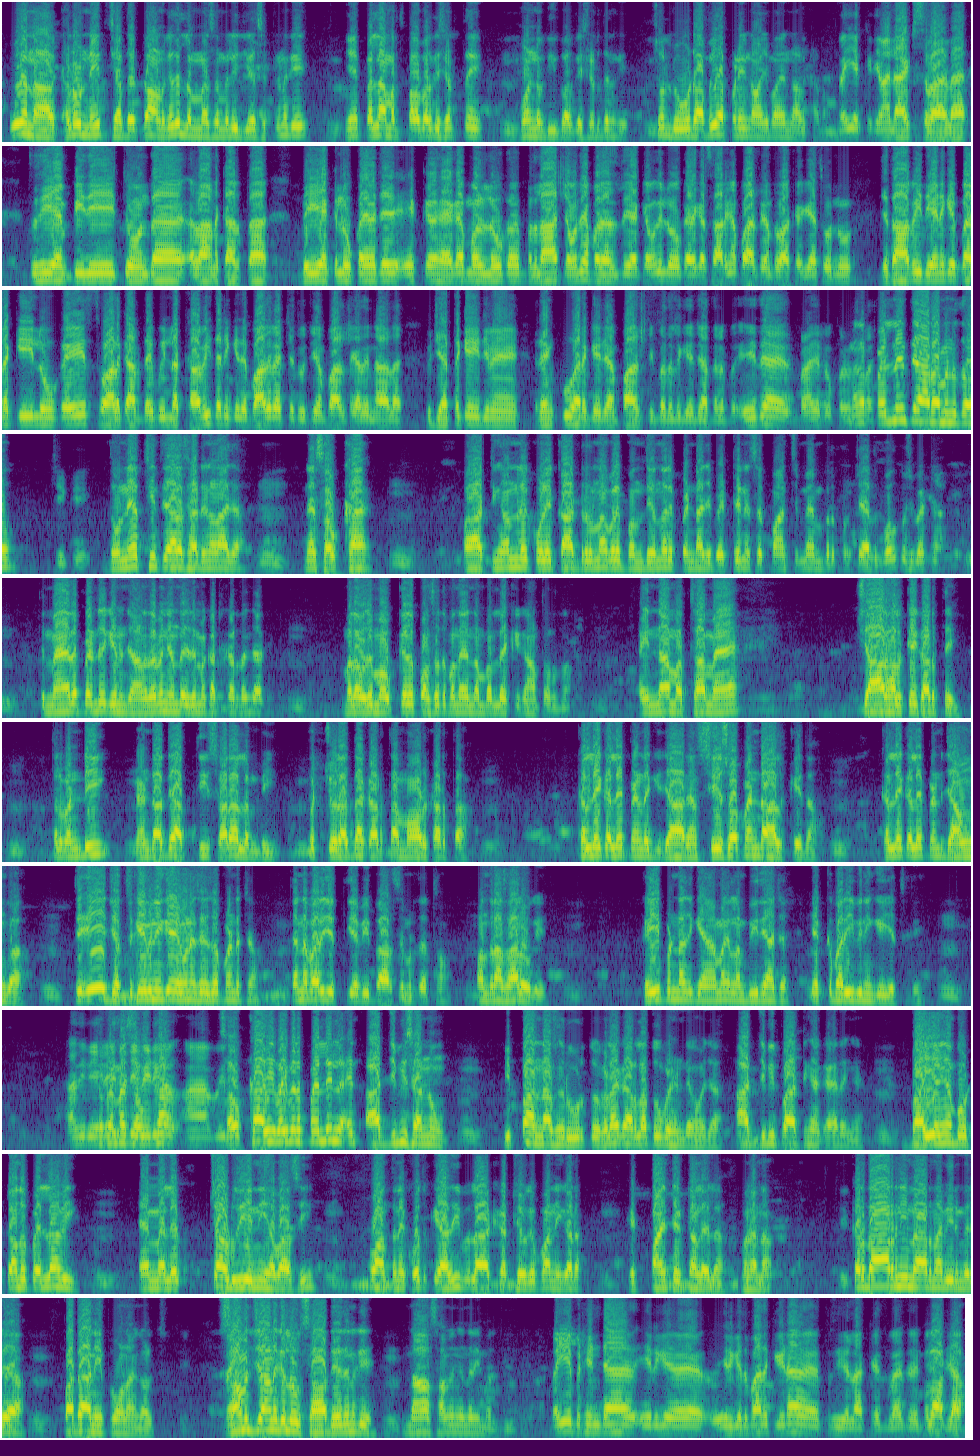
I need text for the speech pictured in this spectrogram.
ਉਹਦੇ ਨਾਲ ਖੜੋ ਨਹੀਂ ਛੱਡ ਢਾਉਣਗੇ ਤੇ ਲੰਮਾ ਸਮੇਂ ਲਈ ਜੇਲ੍ਹ ਸਿੱਟਣਗੇ। ਜੇ ਪਹਿਲਾਂ ਅਮਰਤਪਾਲ ਵਰਗੇ ਸਿੱਟਤੇ ਹੁਣ ਨਵਦੀਪ ਵਰਗੇ ਸਿੱਟ ਦੇਣਗੇ। ਸੋ ਲੋੜ ਆ ਬਈ ਆਪਣੇ ਨੌਜਵਾਨ ਨਾਲ ਖੜਨ ਬਾਈ ਇੱਕ ਜਿਵੇਂ ਲਾਸਟ ਸਵਾਲ ਆ ਤੁਸੀਂ ਐਮਪੀ ਦੀ ਚੋਣ ਦਾ ਐਲਾਨ ਕਰਤਾ ਬਈ ਇੱਕ ਲੋਕਾਂ ਦੇ ਵਿੱਚ ਇੱਕ ਹੈਗਾ ਮਤਲਬ ਲੋਕ ਬਦਲਾਅ ਚਾਹੁੰਦੇ ਆ ਬਦਲਦੇ ਆ ਕਿਉਂਕਿ ਲੋਕ ਹੈਗਾ ਸਾਰੀਆਂ ਪਾਰਟੀਆਂ ਤੋਂ ਆਖਿਆ ਗਿਆ ਤੁਹਾਨੂੰ ਜਿਤਾ ਵੀ ਦੇਣਗੇ ਪਰ ਕੀ ਲੋਕ ਇਹ ਸਵਾਲ ਕਰਦੇ ਵੀ ਲੱਖਾ ਵੀ ਤਾਂ ਨਹੀਂ ਕਿਤੇ ਬਾਅਦ ਵਿੱਚ ਦੂਜੀਆਂ ਪਾਰਟੀਆਂ ਦੇ ਨਾਲ ਵੀ ਜਿੱਤ ਕੇ ਜਿਵੇਂ ਰੈਂਕੂ ਵਰਗੇ ਜਾਂ ਪਾਰਟੀ ਬਦਲ ਗਏ ਜਾਂ ਦਲ ਇਹਦਾ ਜਿਹਾ ਲੋਕਾਂ ਨੂੰ ਪਹਿਲਾਂ ਹੀ ਤਿਆਰ ਆ ਮੈਨੂੰ ਤਾਂ। ਠੀਕ ਹੈ ਦੋਨੇ ਹੱਥੀਂ ਤਿਆਰ ਆ ਸਾਡੇ ਨਾਲ ਆ ਜਾ। ਹੂੰ। ਨੇ ਸੌਖਾ ਹੂੰ। ਪਾਰਟੀਆਂ ਉਹਨਾਂ ਦੇ ਕੋਲੇ ਕਾਡਰ ਉਹਨਾਂ ਕੋਲੇ ਬੰਦੇ ਉਹਨਾਂ ਦੇ ਪਿੰਡਾਂ 'ਚ ਬੈਠੇ ਨੇ ਸਰਪੰਚ ਮੈਂਬਰ ਪੰਚਾਇਤ ਬਹੁਤ ਕੁਝ ਬੈਠਾ। ਤੇ ਮੈਂ ਤਾਂ ਪਿੰਡ ਦੇ ਕਿਸੇ ਨੂੰ ਜਾਣਦਾ ਵੀ ਨਹੀਂ ਹੁੰਦਾ ਜਿਵੇਂ ਮੈਂ ਇਕੱਠ ਕਰਦਾ ਜਾ ਕੇ। ਮਤਲਬ ਉਹਦੇ ਮੌਕੇ ਤੇ 500 ਬੰਦੇ ਦੇ ਨੰਬਰ ਲੈ ਕੇ ਗਾਂ ਤੁਰਦਾ। ਇੰਨਾ ਮੱਥਾ ਮੈਂ ਚਾਰ ਹਲਕੇ ਕੱਢਤੇ। ਤਲਵੰਡੀ ਡੰਡਾ ਦਿਹਾਤੀ ਸਾਰਾ ਲੰਬੀ। ਪੁੱਚੋ ਰਾਦਾ ਕੱਢਤਾ ਮੌੜ ਕੱਢਤਾ। ਕੱਲੇ ਕੱਲੇ ਪਿੰਡ ਜਾ ਰਿਹਾ 600 ਪਿੰਡ ਹਲਕੇ ਦਾ। ਕੱਲੇ ਕੱਲੇ ਪਿੰਡ ਜਾਊਂਗਾ। ਤੇ ਇਹ ਜਿੱਤ ਕੇ ਵੀ ਨਹੀਂ ਗਏ ਹੋਣੇ 600 ਪਿੰਡ ਚ। ਤਿੰਨ ਵਾਰੀ ਜਿੱਤੀ ਆ ਵੀ ਬਾਰ ਸਿਮਰਤ ਇੱਥੋਂ 15 ਸਾਲ ਹੋ ਗਏ। ਕਈ ਪਿੰਡਾਂ ਚ ਗਿਆ ਮੈਂ ਲੰਬੀ ਦਿਆਂ ਚ ਇੱਕ ਵਾਰੀ ਵੀ ਨਹੀਂ ਗਈ ਜਿੱਤ ਕੇ। ਹੂੰ। ਅਸੀਂ ਵੇਖ ਰਹੇ ਮੈਂ ਹਾਂ ਵੀਡੀਓ ਸੌਖਾ ਸੀ ਬਾਈ ਮੈਨੂੰ ਪਹਿਲੇ ਅੱਜ ਵੀ ਸਾਨੂੰ ਵੀ ਭਾਨਾ ਸੰਗਰੂਰ ਤੋਂ ਖੜਾ ਕਰ ਲਾ ਤੂੰ ਬਠਿੰਡੇ ਹੋ ਜਾ। ਅੱਜ ਵੀ ਪਾਰਟੀਆਂ ਕਹਿ ਰਹੀਆਂ। ਬਾਈ ਵਾਲੀਆਂ ਵੋਟਾਂ ਤੋਂ ਪਹਿਲਾਂ ਵੀ ਐਮਐਲਏ ਝਾੜੂ ਦੀ ਇੰਨੀ ਹਵਾ ਸੀ। ਭਗਵੰਤ ਨੇ ਖੁਦ ਕਿਹਾ ਸੀ ਬੁਲਾ ਕੇ ਇਕੱਠੇ ਹੋ ਕੇ ਭਾਨੀਗੜ ਕਿ ਪੰਜ ਟਿਕਟਾਂ ਲੈ ਲਾ। ਮੈਂ ਕਿਹਾ ਨਾ ਕਰਦਾਰ ਨਹੀਂ ਮਾਰਨਾ ਵੀਰ ਮੇਰਿਆ ਪਤਾ ਨਹੀਂ ਪਾਉਣਾ ਗੱਲ ਚ। ਸਮਝ ਜਾਣਗੇ ਲੋਕ ਸਾਥ ਦੇ ਦੇਣਗੇ। ਨਾ ਸਮਝਣਗੇ ਨਹੀਂ ਮਰਜ਼ੀ ਬਈ ਇਹ ਬਠਿੰਡਾ ਏਰੀਏ ਤੋਂ ਬਾਅਦ ਕਿਹੜਾ ਤੁਸੀਂ ਇਲਾਕੇ ਤੋਂ ਬਾਅਦ ਬਲਾਡਾ।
